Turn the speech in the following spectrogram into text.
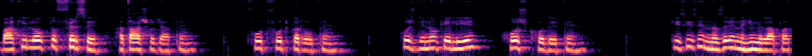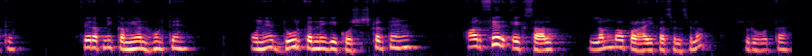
बाकी लोग तो फिर से हताश हो जाते हैं फूट फूट कर रोते हैं, कुछ दिनों के लिए होश खो देते हैं, किसी से नज़रें नहीं मिला पाते, फिर अपनी कमियाँ ढूंढते हैं। उन्हें दूर करने की कोशिश करते हैं और फिर एक साल लंबा पढ़ाई का सिलसिला शुरू होता है।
